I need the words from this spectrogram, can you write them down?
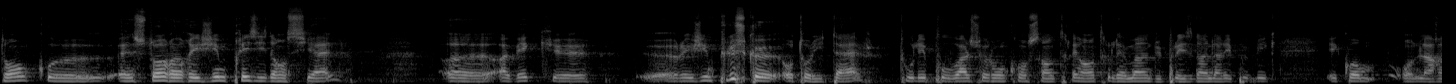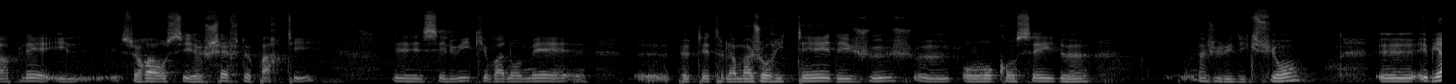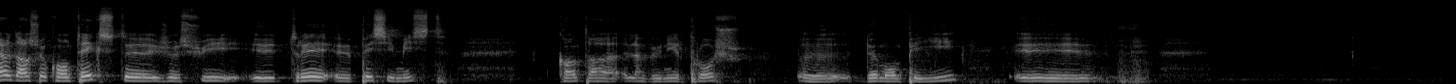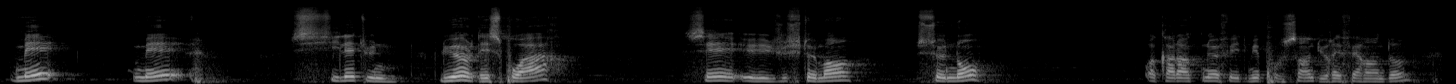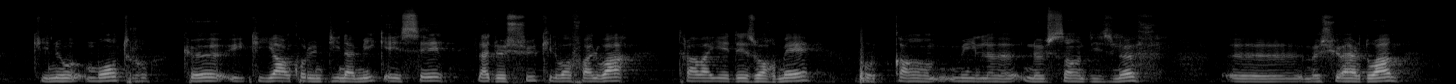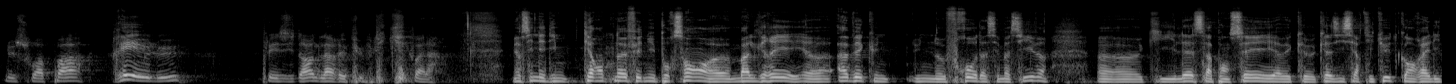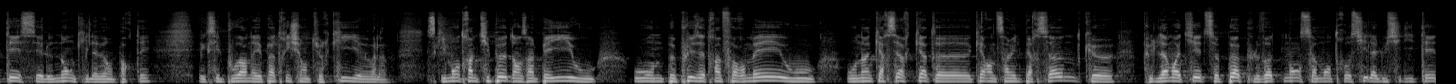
donc euh, instaurent un régime présidentiel avec régime plus que autoritaire tous les pouvoirs seront concentrés entre les mains du président de la République. Et comme on l'a rappelé, il sera aussi chef de parti. Et c'est lui qui va nommer euh, peut-être la majorité des juges euh, au Conseil de la juridiction. Euh, eh bien, dans ce contexte, je suis très pessimiste quant à l'avenir proche de mon pays. mais, mais s'il est une lueur d'espoir, c'est euh, justement ce non à 49,5% du référendum qui nous montre qu'il y a encore une dynamique et c'est là-dessus qu'il va falloir travailler désormais pour qu'en 1919, euh, M. Erdogan ne soit pas réélu président de la République. Voilà. Merci Nedim. 49,5% euh, malgré, euh, avec une, fraude assez massive, qui laisse à penser avec quasi certitude qu'en réalité c'est le nom qu'il avait emporté et que si le pouvoir n'avait pas triché en Turquie, voilà. Ce qui montre un petit peu dans un pays où, où on ne peut plus être informé, où on incarcère 4, 45 000 personnes, que plus de la moitié de ce peuple vote non, ça montre aussi la lucidité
